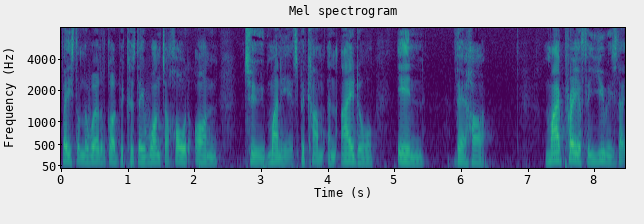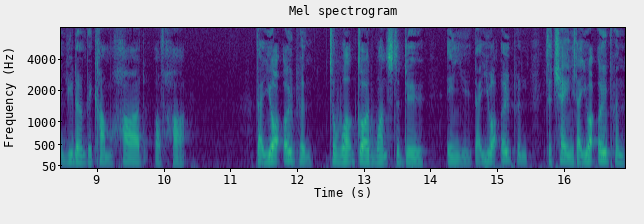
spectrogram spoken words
based on the word of God because they want to hold on to money. It's become an idol in their heart. My prayer for you is that you don't become hard of heart, that you're open to what God wants to do in you, that you are open to change, that you are open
